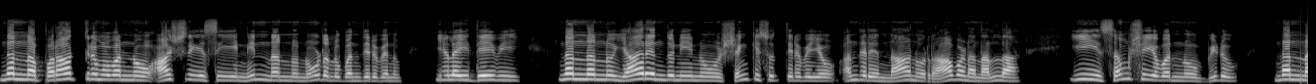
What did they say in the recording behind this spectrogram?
ನನ್ನ ಪರಾಕ್ರಮವನ್ನು ಆಶ್ರಯಿಸಿ ನಿನ್ನನ್ನು ನೋಡಲು ಬಂದಿರುವೆನು. ಎಲೈ ದೇವಿ, ನನ್ನನ್ನು ಯಾರೆಂದು ನೀನು ಶಂಕಿಸುತ್ತಿರುವೆಯೋ, ಅಂದರೆ ನಾನು ರಾವಣನಲ್ಲ. ಈ ಸಂಶಯವನ್ನು ಬಿಡು. ನನ್ನ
